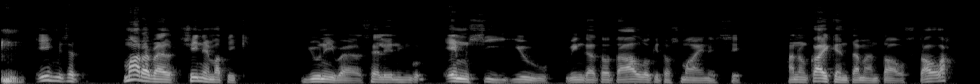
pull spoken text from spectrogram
ihmiset Marvel Cinematic Universe, eli niin kuin MCU, minkä tuota Allukin tuossa mainitsi. Hän on kaiken tämän taustalla.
